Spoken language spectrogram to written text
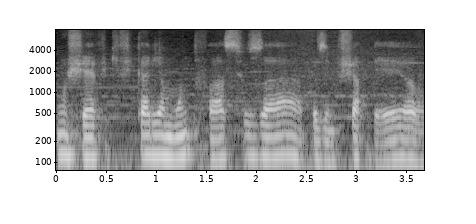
um chefe que ficaria muito fácil usar, por exemplo, chapéu,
